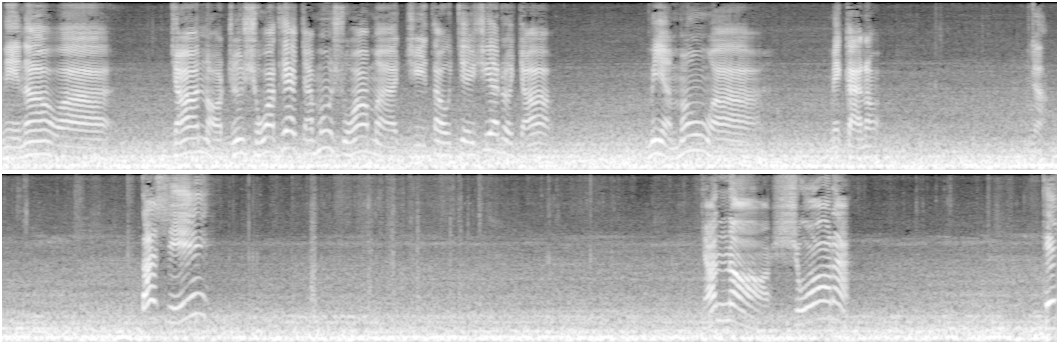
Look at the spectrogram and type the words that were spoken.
Nè nó và cho nó chỉ số thế cho mong số mà chỉ tao chế xe rồi cho. Miệng mong và mẹ cả nó. Dạ. Ta sĩ nhỏ nọ xóa nè thế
